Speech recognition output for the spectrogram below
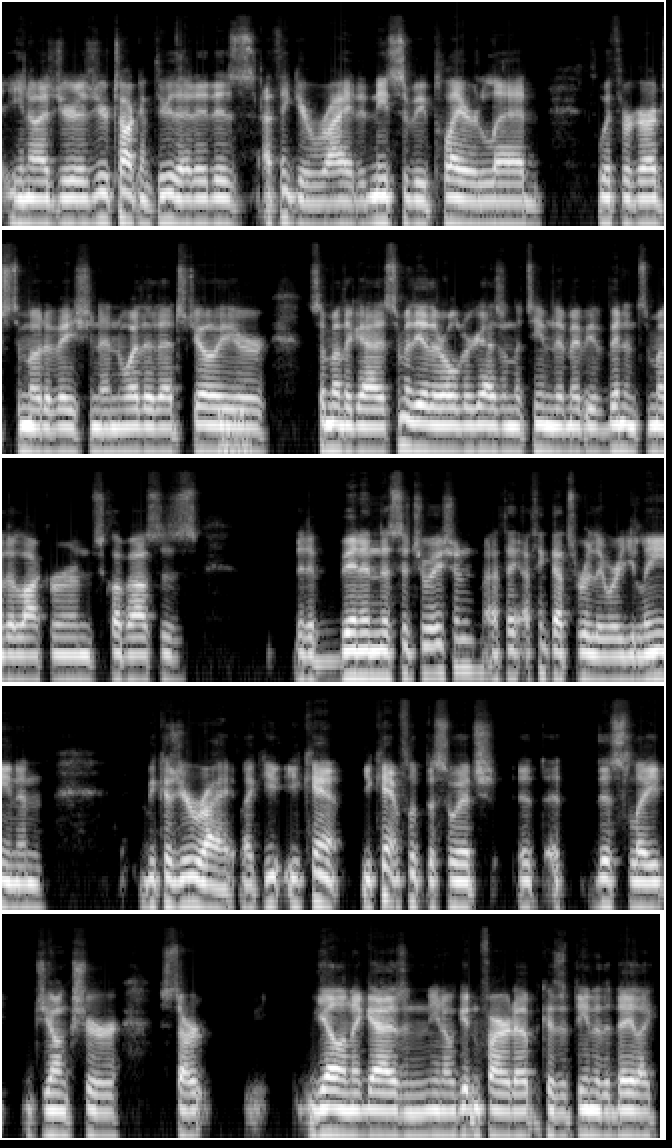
you know as you're as you're talking through that, it is. I think you're right. It needs to be player led with regards to motivation, and whether that's Joey Mhm. or some other guys, some of the other older guys on the team that maybe have been in some other locker rooms, clubhouses that have been in this situation. I think I think that's really where you lean, and because you're right, like you, you can't you can't flip the switch at, at this late juncture, start yelling at guys and you know getting fired up because at the end of the day, like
